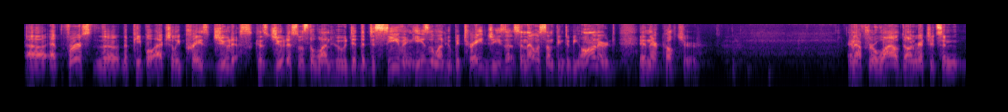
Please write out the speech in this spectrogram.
uh, at first the, the people actually praised Judas because Judas was the one who did the deceiving. He's the one who betrayed Jesus, and that was something to be honored in their culture. And after a while, Don Richardson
